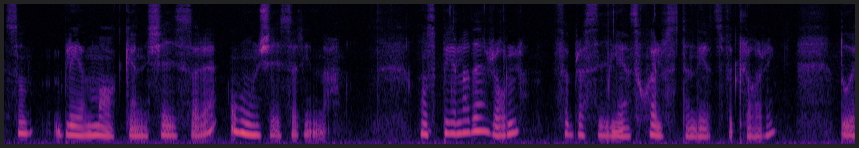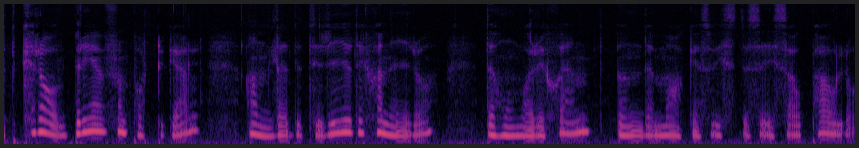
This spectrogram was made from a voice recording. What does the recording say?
så blev maken kejsare och hon kejsarinna. Hon spelade en roll för Brasiliens självständighetsförklaring då ett kravbrev från Portugal anlände till Rio de Janeiro där hon var regent under makens vistelse i Sao Paulo.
